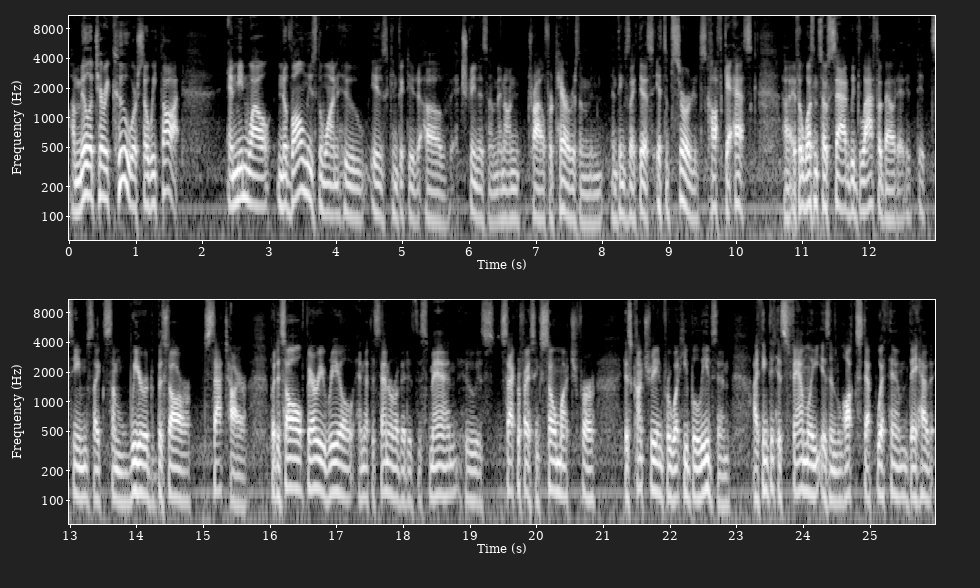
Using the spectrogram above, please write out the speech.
a military coup, or so we thought. And meanwhile, Navalny's the one who is convicted of extremism and on trial for terrorism and, and things like this. It's absurd. It's Kafkaesque. Uh, if it wasn't so sad, we'd laugh about it. it. It seems like some weird, bizarre satire. But it's all very real, and at the center of it is this man who is sacrificing so much for his country and for what he believes in. I think that his family is in lockstep with him. They have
